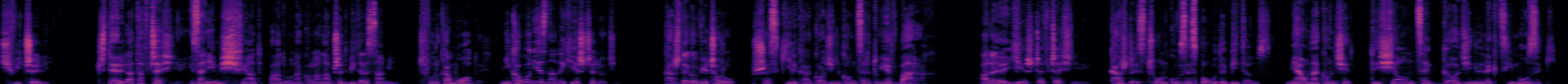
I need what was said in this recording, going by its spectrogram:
ćwiczyli. Cztery lata wcześniej, zanim świat padł na kolana przed Beatlesami, czwórka młodych, nikomu nieznanych jeszcze ludzi, każdego wieczoru przez kilka godzin koncertuje w barach. Ale jeszcze wcześniej każdy z członków zespołu The Beatles miał na koncie tysiące godzin lekcji muzyki.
